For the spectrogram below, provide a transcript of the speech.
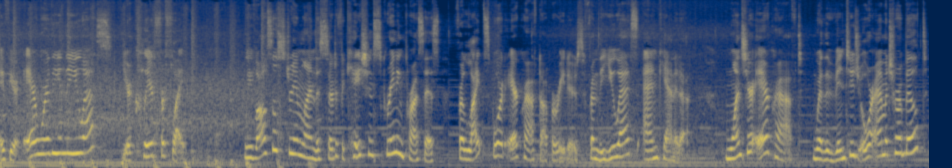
If you're airworthy in the US, you're cleared for flight. We've also streamlined the certification screening process for light sport aircraft operators from the US and Canada. Once your aircraft, whether vintage or amateur built,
